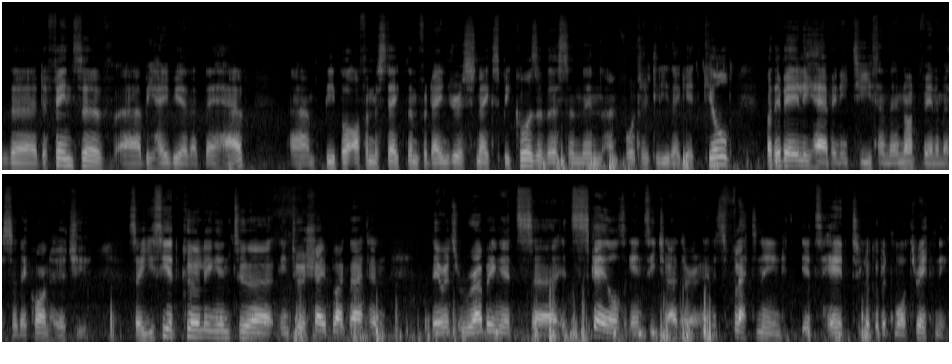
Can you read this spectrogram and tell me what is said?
the defensive uh, behavior that they have. Um, people often mistake them for dangerous snakes because of this, and then unfortunately they get killed. But they barely have any teeth, and they're not venomous, so they can't hurt you. So you see it curling into a into a shape like that, and there it's rubbing its, uh, its scales against each other and it's flattening its head to look a bit more threatening.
